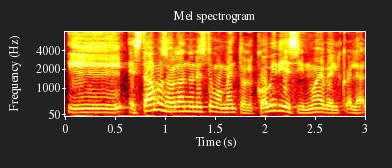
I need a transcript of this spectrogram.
Y estamos hablando en este momento, el COVID-19,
